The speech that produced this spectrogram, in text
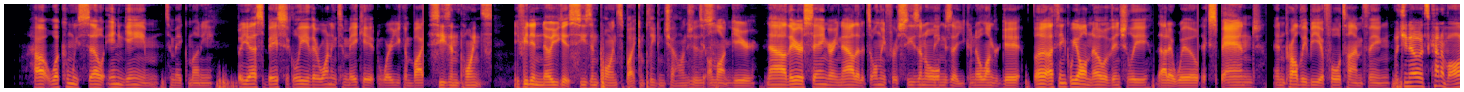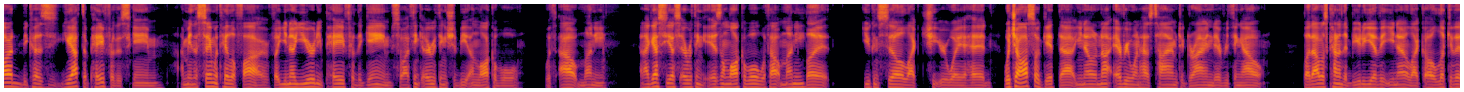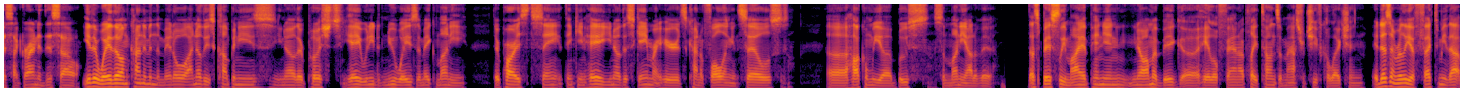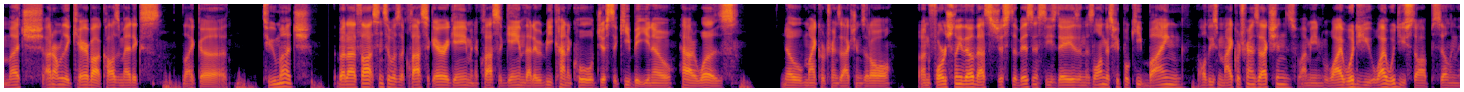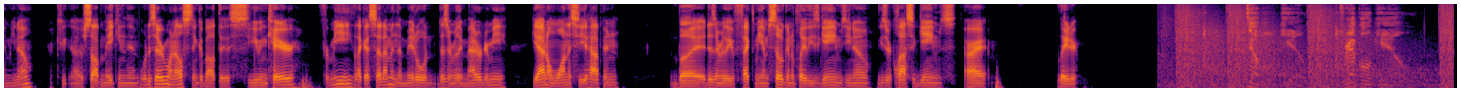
how what can we sell in game to make money. But yes, basically they're wanting to make it where you can buy season points. If you didn't know, you get season points by completing challenges to unlock gear. Now, they are saying right now that it's only for seasonal things that you can no longer get. But I think we all know eventually that it will expand and probably be a full-time thing. But you know, it's kind of odd because you have to pay for this game. I mean, the same with Halo 5. But you know, you already pay for the game, so I think everything should be unlockable without money. And I guess, yes, everything is unlockable without money, but you can still like cheat your way ahead, which I also get that. You know, not everyone has time to grind everything out. But that was kind of the beauty of it, you know, like, oh, look at this, I grinded this out. Either way, though, I'm kind of in the middle. I know these companies, you know, they're pushed, hey, we need new ways to make money. They're probably saying, thinking, hey, you know, this game right here, it's kind of falling in sales. Uh, how can we uh, boost some money out of it? That's basically my opinion. You know, I'm a big uh, Halo fan. I play tons of Master Chief Collection. It doesn't really affect me that much. I don't really care about cosmetics like uh too much. But I thought since it was a classic era game and a classic game that it would be kind of cool just to keep it, you know, how it was. No microtransactions at all. Unfortunately, though, that's just the business these days. And as long as people keep buying all these microtransactions, I mean, why would you? Why would you stop selling them? You know? Or stop making them. What does everyone else think about this? Do you even care? For me, like I said, I'm in the middle. It doesn't really matter to me. Yeah, I don't want to see it happen, but it doesn't really affect me. I'm still going to play these games, you know? These are classic games. All right. Later. Double kill. Triple kill.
